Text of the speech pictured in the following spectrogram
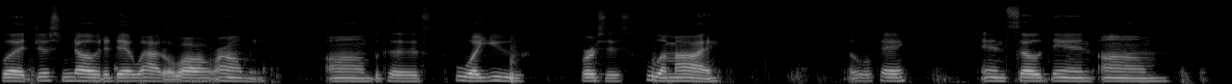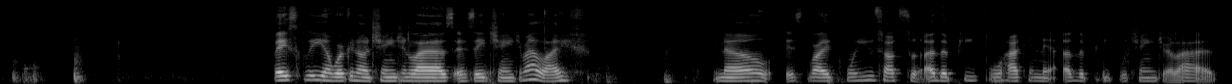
but just know that there will have the law around me. Um, because who are you versus who am I? Okay. And so then um basically I'm working on changing lives as they change my life. You know, it's like when you talk to other people, how can the other people change your lives?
